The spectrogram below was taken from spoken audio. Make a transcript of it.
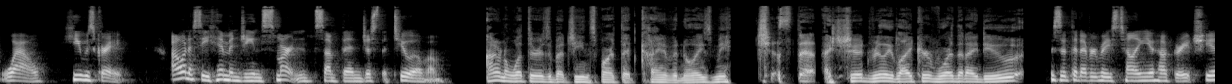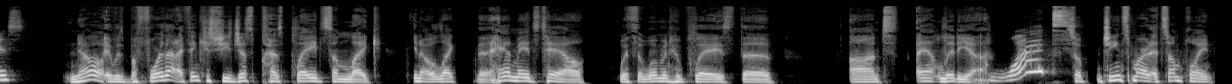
wow, he was great. I want to see him and Jean Smart in something, just the two of them. I don't know what there is about Jean Smart that kind of annoys me. Just that I should really like her more than I do. Is it that everybody's telling you how great she is? No, it was before that. I think she just has played some like, you know, like the Handmaid's Tale with the woman who plays the aunt, Aunt Lydia. What? So Jean Smart at some point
